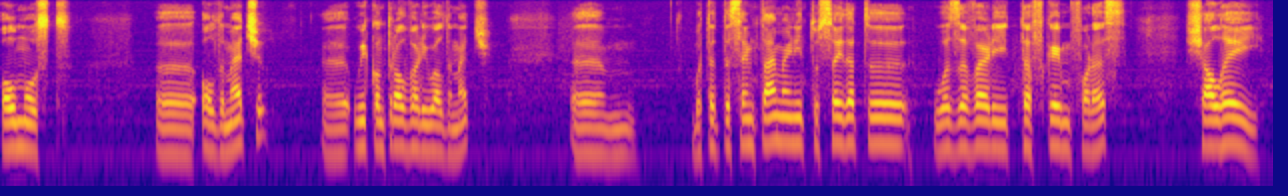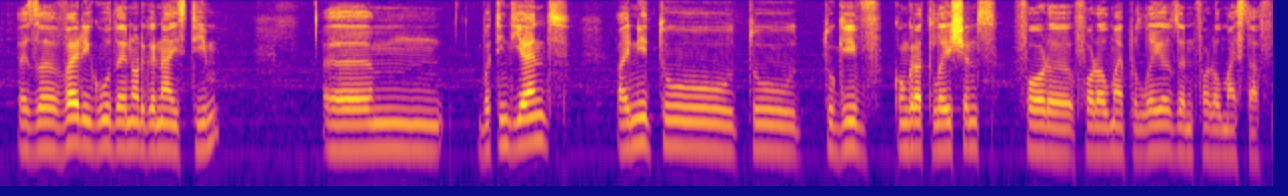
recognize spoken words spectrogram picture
almost uh, all the match. Uh, we control very well the match. Um, but at the same time, I need to say that uh, was a very tough game for us. Chalet has a very good and organized team. Um, but in the end, I need to to to give congratulations for uh, for all my players and for all my staff.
